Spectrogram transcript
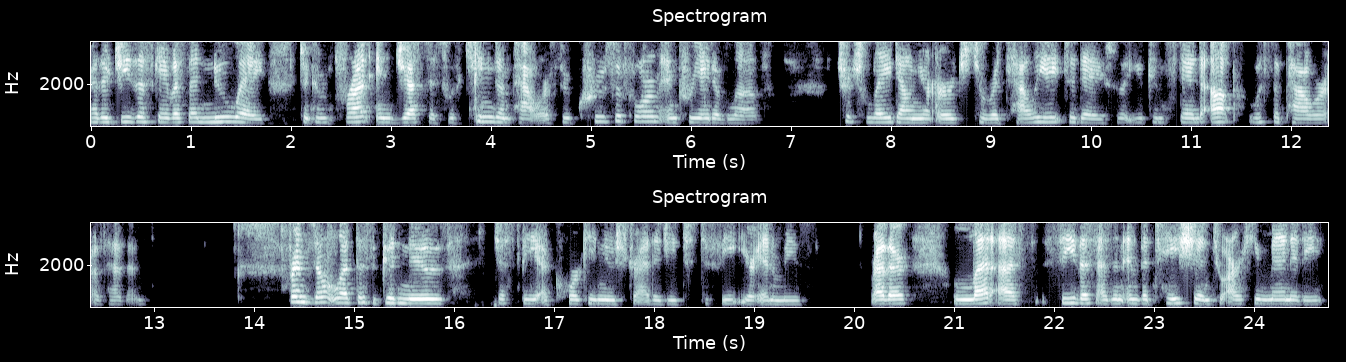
Rather, Jesus gave us a new way to confront injustice with kingdom power through cruciform and creative love. Church, lay down your urge to retaliate today so that you can stand up with the power of heaven. Friends, don't let this good news just be a quirky new strategy to defeat your enemies. Rather, let us see this as an invitation to our humanity,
